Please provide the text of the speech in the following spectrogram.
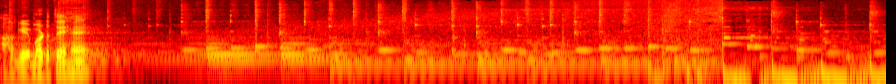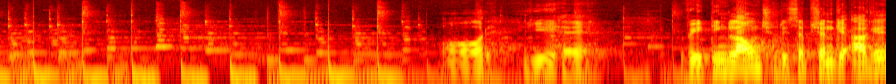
आगे बढ़ते हैं। ये है। वेटिंग लाउंज रिसेप्शन के आगे,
